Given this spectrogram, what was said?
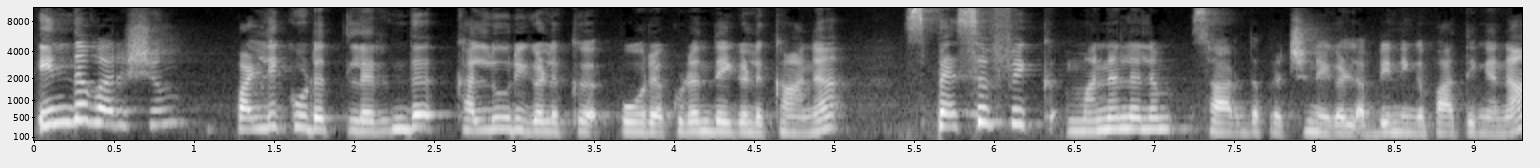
இந்த வருஷம் பள்ளிக்கூடத்திலிருந்து கல்லூரிகளுக்கு போகிற குழந்தைகளுக்கான ஸ்பெசிஃபிக் மனநலம் சார்ந்த பிரச்சனைகள் அப்படின்னு நீங்கள் பார்த்தீங்கன்னா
